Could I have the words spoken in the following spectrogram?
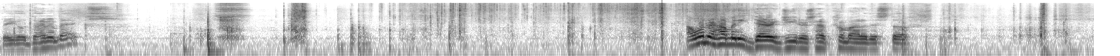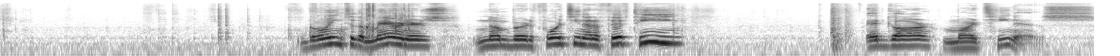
There you go, Diamondbacks. I wonder how many Derek Jeters have come out of this stuff. Going to the Mariners, numbered 14 out of 15, Edgar Martinez.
